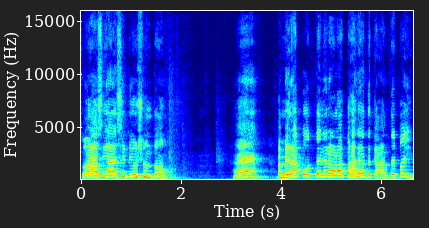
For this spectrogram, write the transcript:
ਸੋ ਅਸੀਂ ਆਏ ਸੀ ਟਿਊਸ਼ਨ ਤੋਂ। ਹੈ? ਮੇਰਾ ਪੋਤੇ ਨੇ ਰੌਲਾ ਪਾ ਰਿਹਾ ਦੁਕਾਨ ਤੇ ਭਾਈ।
